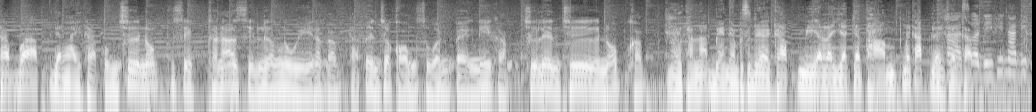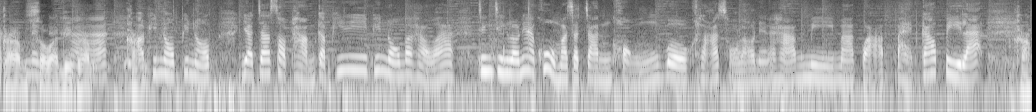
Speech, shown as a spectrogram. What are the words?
ครับว่ายังไงครับ ผมชื่อนพสิทธิ์ธนสินเรืองลวีนะครับครับ เป็นเจ้าของสวนแปลงนี้ครับ ชื่อเล่นชื่อนพครับ ในฐานะแบรนด์แอมบาสเดอร์ครับ มีอะไรอยากจะถามไหมครับเรียนเชิญค่ะครับ สวัสดีพี่นัทอีกคครัรั้บงหนึ่งสวัสดีครับนะครัคะบอ่าพี่นพพี่นพอยากจะสอบถามกับพี่พี่นพอะค่ะว่า จริง ๆ แล้วเนี่ยคู่หูมหัศจรรย์ของ World Class ของเราเนี่ยนะคะมีมากว่า 8-9 ปีแล้วครับ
